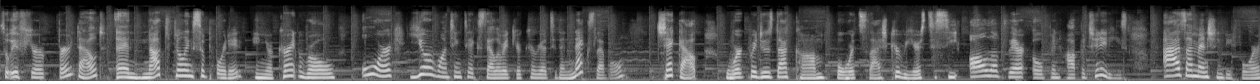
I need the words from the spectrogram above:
So if you're burnt out and not feeling supported in your current role, or you're wanting to accelerate your career to the next level, check out workreduce.com forward slash careers to see all of their open opportunities. As I mentioned before,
